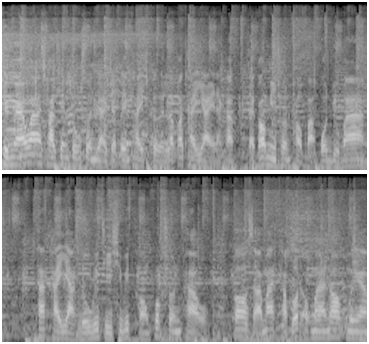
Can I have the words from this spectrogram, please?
ถึงแม้ว่าชาวเชียงตุงส่วนใหญ่จะเป็นไทยเขินแล้วก็ไทยใหญ่นะครับ แต่ก็มีชนเผ่าปะปนอยู่บ้าง ถ้าใครอยากดูวิถีชีวิตของพวกชนเผ่า ก็สามารถขับรถออกมานอกเมือง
